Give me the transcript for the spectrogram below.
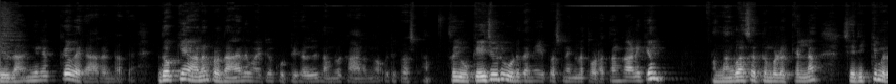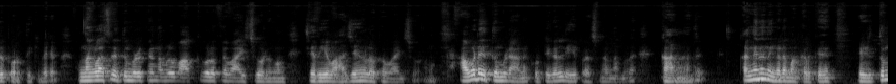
എഴുതുക ഇങ്ങനെയൊക്കെ വരാറുണ്ടൊക്കെ ഇതൊക്കെയാണ് പ്രധാനമായിട്ടും കുട്ടികളിൽ നമ്മൾ കാണുന്ന ഒരു പ്രശ്നം. സോ യു കെ ജിയോട് കൂടി തന്നെ ഈ പ്രശ്നങ്ങളെ തുടക്കം കാണിക്കും. ഒന്നാം ക്ലാസ് എത്തുമ്പോഴൊക്കെ എല്ലാം ശരിക്കും ഇത് പുറത്തേക്ക് വരും. ഒന്നാം ക്ലാസ്സിൽ എത്തുമ്പോഴൊക്കെ നമ്മൾ വാക്കുകളൊക്കെ വായിച്ചു തുടങ്ങും ചെറിയ വാചകങ്ങളൊക്കെ വായിച്ചു തുടങ്ങും. അവിടെ എത്തുമ്പോഴാണ് കുട്ടികളിൽ ഈ പ്രശ്നം നമ്മൾ കാണുന്നത്. അങ്ങനെ നിങ്ങളുടെ മക്കൾക്ക് എഴുത്തും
